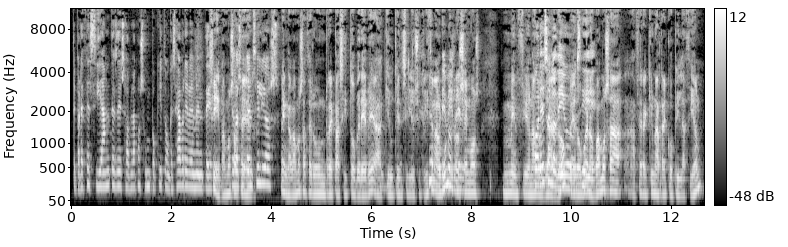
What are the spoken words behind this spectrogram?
¿te parece si antes de eso hablamos un poquito, aunque sea brevemente, Sí, vamos de a los hacer. utensilios? Venga, vamos a hacer un repasito breve a qué utensilios se utilizan. Breve, Algunos los hemos mencionado Por eso ya, lo ¿no? digo, Pero sí. bueno, vamos a hacer aquí una recopilación.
